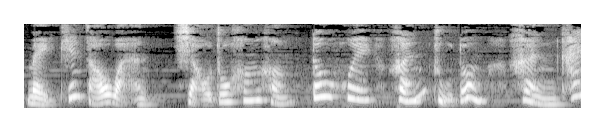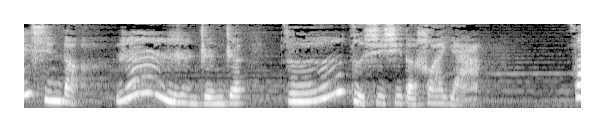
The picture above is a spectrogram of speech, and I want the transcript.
每天早晚。小猪哼哼都会很主动、很开心的，认认真真、仔仔细细的刷牙，再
